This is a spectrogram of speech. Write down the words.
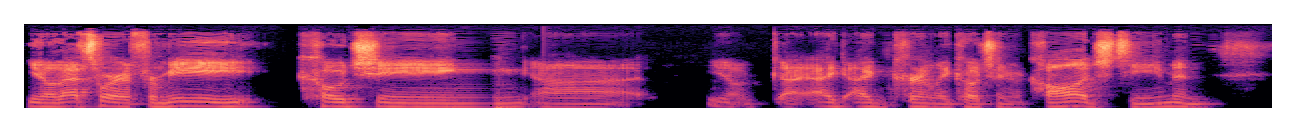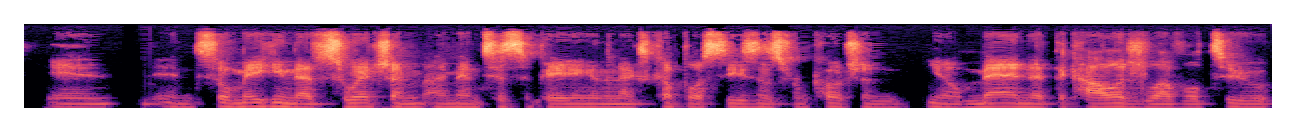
you know that's where for me coaching uh, you know I, i'm currently coaching a college team and and and so making that switch I'm, I'm anticipating in the next couple of seasons from coaching you know men at the college level to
